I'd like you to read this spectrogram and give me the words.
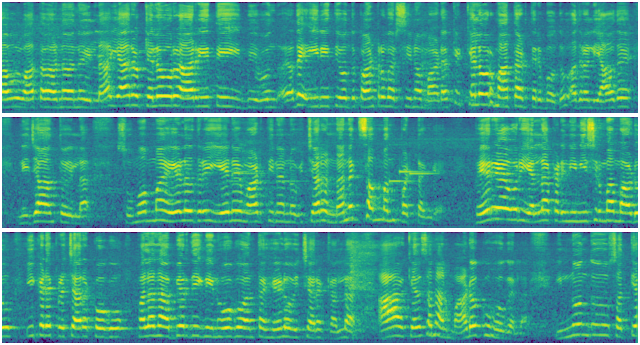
ಯಾವ ವಾತಾವರಣವೂ ಇಲ್ಲ. ಯಾರೋ ಕೆಲವರು ಆ ರೀತಿ ಒಂದು, ಅದೇ ಈ ರೀತಿ ಒಂದು ಕಾಂಟ್ರವರ್ಸಿನ ಮಾಡೋಕ್ಕೆ ಕೆಲವರು ಮಾತಾಡ್ತಿರ್ಬೋದು. ಅದರಲ್ಲಿ ಯಾವುದೇ ನಿಜ ಅಂತೂ ಇಲ್ಲ. ಸುಮಮ್ಮ ಹೇಳಿದ್ರೆ ಏನೇ ಮಾಡ್ತೀನಿ ಅನ್ನೋ ವಿಚಾರ ನನಗೆ ಸಂಬಂಧಪಟ್ಟಂಗೆ. ಬೇರೆಯವರು ಎಲ್ಲ ಕಡೆ ನೀನು ಈ ಸಿನಿಮಾ ಮಾಡು, ಈ ಕಡೆ ಪ್ರಚಾರಕ್ಕೆ ಹೋಗು, ಫಲಾನ ಅಭ್ಯರ್ಥಿಗೆ ನೀನು ಹೋಗು ಅಂತ ಹೇಳೋ ವಿಚಾರಕ್ಕಲ್ಲ. ಆ ಕೆಲಸ ನಾನು ಮಾಡೋಕ್ಕೂ ಹೋಗಲ್ಲ. ಇನ್ನೊಂದು ಸತ್ಯ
